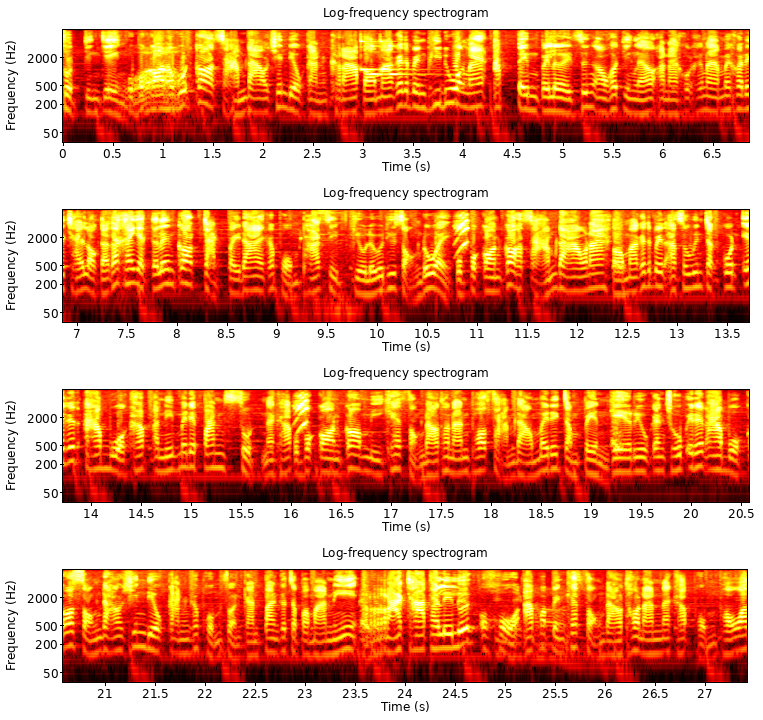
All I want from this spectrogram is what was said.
สุดๆ จริง ๆ อุปกรณ์อาวุธก็ 3 ดาวเช่นเดียวกันครับ ต่อมาก็จะเป็นพี่ด้วงนะ อัพเต็มไปเลย ซึ่งเอาเข้าจริงแล้วอนาคตข้างหน้าไม่ค่อยได้ใช้หรอก แต่ถ้าใครอยากจะเล่นก็จัดไปได้ครับผมพาสซีฟสกิลเลเวลที่ 2 ด้วย อุปกรณ์ก็ 3 ดาวนะ ต่อมาก็จะเป็นอัศวินจากกล SSR บวกครับ อันนี้ไม่ได้ปั้นสุดนะครับ อุปกรณ์ก็มีแค่ 2 ดาวเท่านั้น เพราะ 3 ดาวไม่ได้จำเป็น เกริวกันชูป SSR บวกก็ 2 ดาวเช่นเดียวกันครับผม ส่วนการปั้นก็จะประมาณนี้ ราชาทะเลลึก โอ้โห อัพมาเป็นแค่ 2 ดาวเท่านั้นนะครับผม เพราะว่า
